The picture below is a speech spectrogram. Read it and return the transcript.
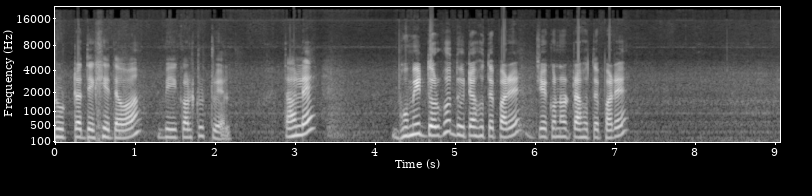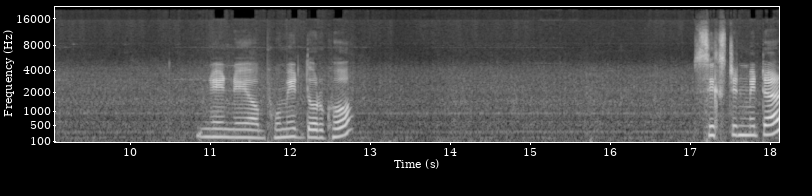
রুটটা দেখিয়ে দেওয়া বি ইকাল টু টুয়েলভ তাহলে ভূমির দৈর্ঘ্য দুইটা হতে পারে, যে কোনোটা হতে পারে নির্ণয় ভূমির দৈর্ঘ্য সিক্সটিন মিটার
